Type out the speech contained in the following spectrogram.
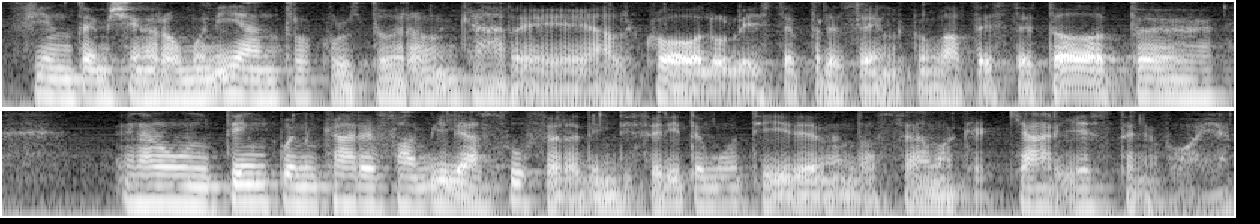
fiind și în România într-o cultură în care alcoolul este prezent cumva peste tot, în un timp în care familia suferă din diferite motive, mi-am dat seama că chiar este nevoie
